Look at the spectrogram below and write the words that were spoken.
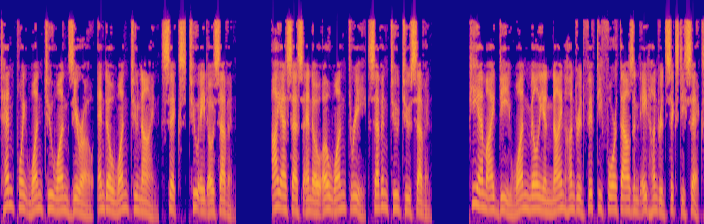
10.1210 endo 129 6 2807 ISSN 0013-7227. PMID 1954866.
